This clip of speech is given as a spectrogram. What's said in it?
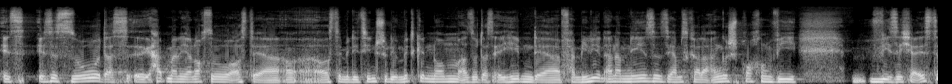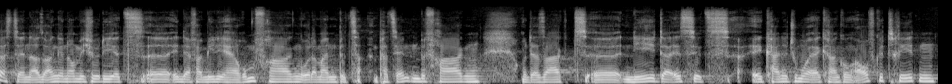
ist, ist es so, das äh, hat man ja noch so aus, der, aus dem Medizinstudium mitgenommen, also das Erheben der Familienanamnese. Sie haben es gerade angesprochen. Wie, wie sicher ist das denn? Also angenommen, ich würde jetzt äh, in der Familie herumfragen oder meinen Patienten befragen und er sagt, äh, nee, da ist jetzt keine Tumorerkrankung aufgetreten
